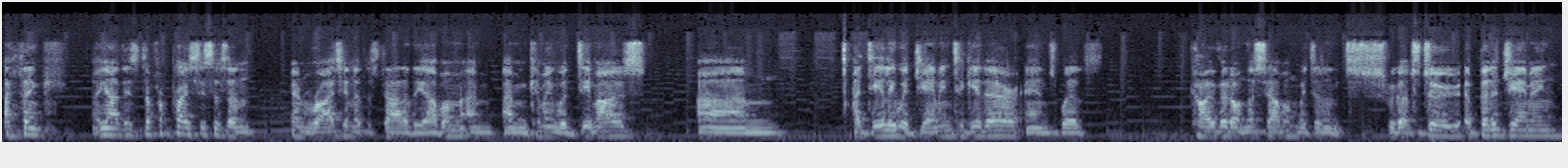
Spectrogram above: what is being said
I think you know there's different processes in in writing at the start of the album. I'm I'm coming with demos. Um, ideally, we're jamming together, and with COVID on this album, we didn't. We got to do a bit of jamming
